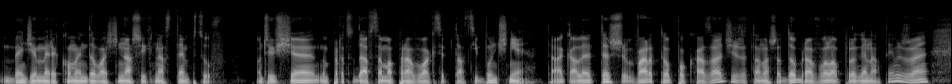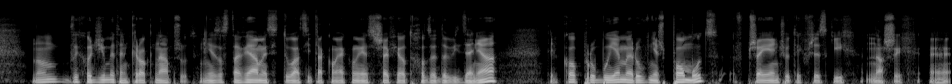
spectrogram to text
będziemy rekomendować naszych następców Oczywiście no, pracodawca ma prawo akceptacji bądź nie, tak? ale też warto pokazać, że ta nasza dobra wola polega na tym, że no, wychodzimy ten krok naprzód. Nie zostawiamy sytuacji taką, jaką jest szefie, odchodzę do widzenia, tylko próbujemy również pomóc w przejęciu tych wszystkich naszych e,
